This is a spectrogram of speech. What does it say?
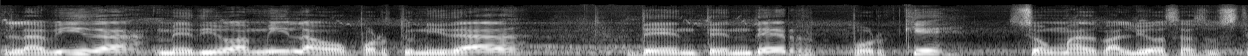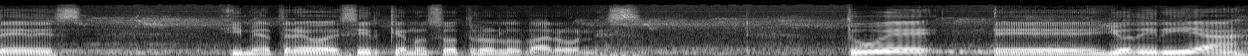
la vida me dio a mí la oportunidad de entender por qué son más valiosas ustedes y me atrevo a decir que nosotros los varones. Tuve, eh, yo diría,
